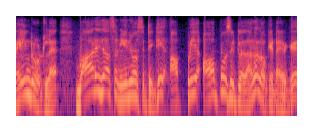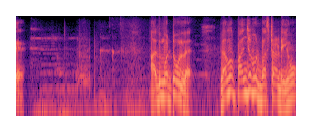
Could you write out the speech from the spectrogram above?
மெயின் ரோட்ல பாரதிதாசன் யூனிவர்சிட்டிக்கு அப்படியே ஆப்போசிட்ல தாங்க லொக்கேட் ஆயிருக்கு. அது மட்டும் இல்லை நம்ம பஞ்சபூர் பஸ் ஸ்டாண்டையும்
